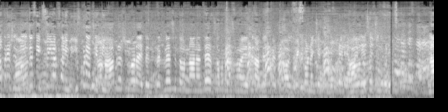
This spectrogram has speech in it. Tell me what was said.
ఆపరేషన్ చేయించి సిక్స్ ఇయర్స్ అయింది. ఇప్పుడే చెప్పింది. ఆపరేషన్ కూడా అయిపోయింది. ప్రెగ్నెన్సీతో ఉన్నానంటే సుఖప్రసవం అయితే నా పేరు పెట్టుకోవాలి పెట్టుకోండి అని చెప్పింది. నా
